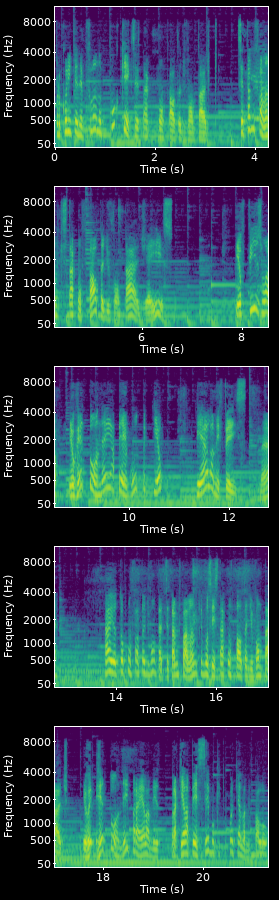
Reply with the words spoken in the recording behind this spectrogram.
procure entender, fulano, por que, que você está com falta de vontade? Você está me falando que está com falta de vontade? É isso? Eu fiz uma, eu retornei a pergunta que eu, que ela me fez, né? Ah, eu tô com falta de vontade. Você está me falando que você está com falta de vontade. Eu re retornei para ela mesmo, para que ela perceba o que foi que ela me falou.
